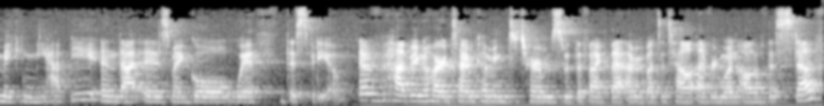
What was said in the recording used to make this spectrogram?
making me happy and that is my goal with this video. I'm having a hard time coming to terms with the fact that I'm about to tell everyone all of this stuff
